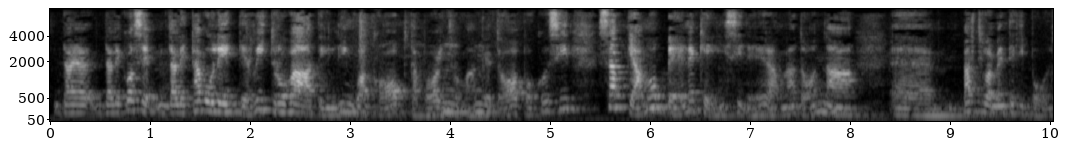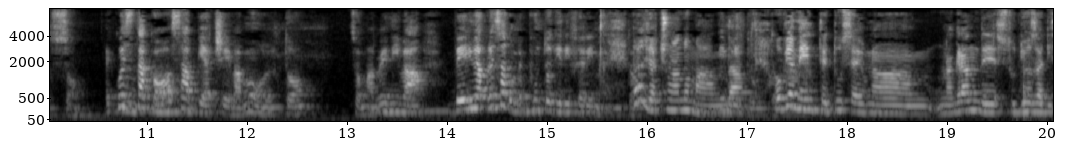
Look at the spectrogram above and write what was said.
da- dalle, cose, dalle tavolette ritrovate in lingua copta, poi insomma Mm, anche mm. dopo così, sappiamo bene che Iside era una donna ehm, particolarmente di polso e questa Mm, cosa piaceva molto. Insomma, veniva, veniva presa come punto di riferimento. Però ti faccio una domanda. Tutto. Ovviamente tu sei una, una grande studiosa di,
